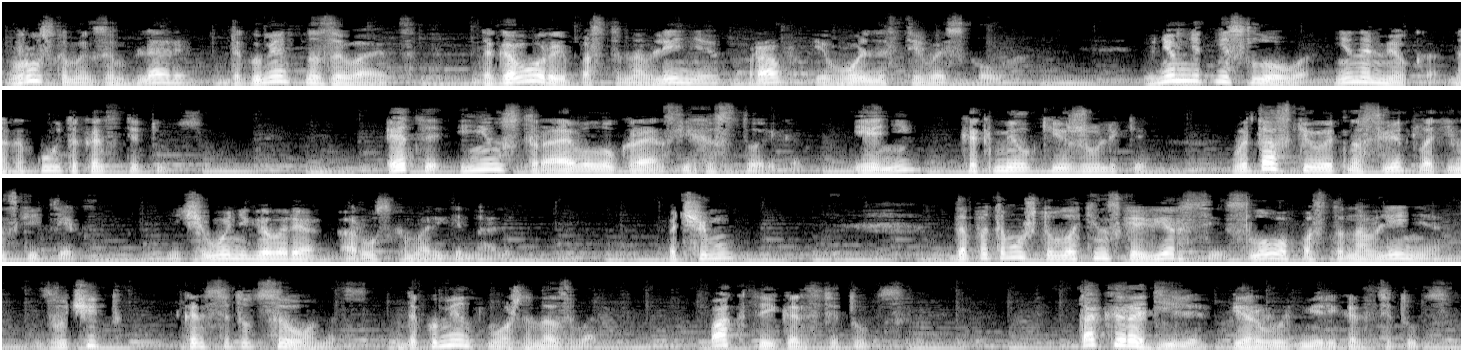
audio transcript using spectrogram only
в русском экземпляре документ называется «Договоры и постановления прав и вольностей войсковых». В нем нет ни слова, ни намека на какую-то конституцию. Это и не устраивало украинских историков, и они, как мелкие жулики, вытаскивают на свет латинский текст, ничего не говоря о русском оригинале. Почему? Да потому что в латинской версии слово «постановление» звучит «конституционес», документ можно назвать «факты и конституции». Так и родили первую в мире конституцию.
